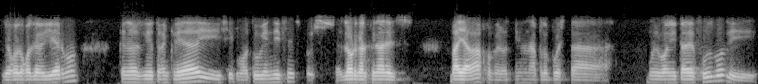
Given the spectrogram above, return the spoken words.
llegó el gol de Guillermo, que nos dio tranquilidad y sí, como tú bien dices, pues el Lorca al final es vaya abajo, pero tiene una propuesta muy bonita de fútbol y,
